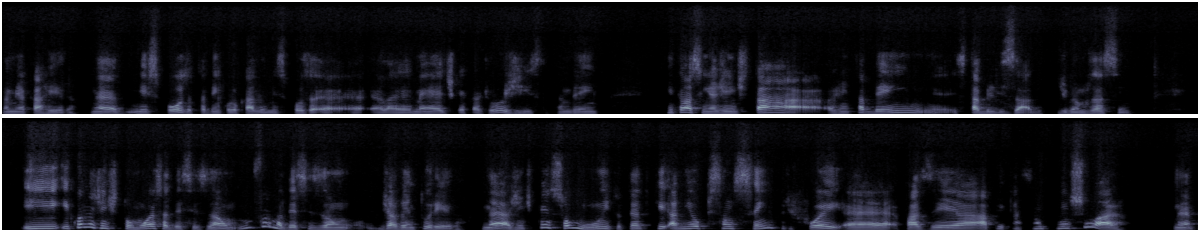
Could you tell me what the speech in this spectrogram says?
na minha carreira, né? Minha esposa está bem colocada, minha esposa, é, é, ela é médica, é cardiologista também, Então, assim, a gente está tá bem estabilizado, digamos assim. E, e, quando a gente tomou essa decisão, não foi uma decisão de aventureiro, né? A gente pensou muito, tanto que a minha opção sempre foi é, fazer a aplicação consular, né?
